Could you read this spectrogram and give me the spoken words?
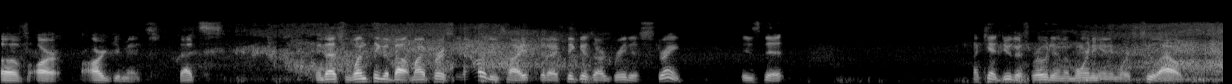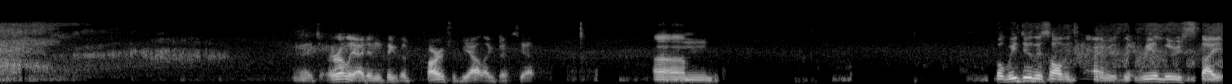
of our argument. That's and that's one thing about my personality type that I think is our greatest strength is that I can't do this road in the morning anymore. It's too loud. It's early. I didn't think the cars would be out like this yet. Um, but we do this all the time is that we lose sight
